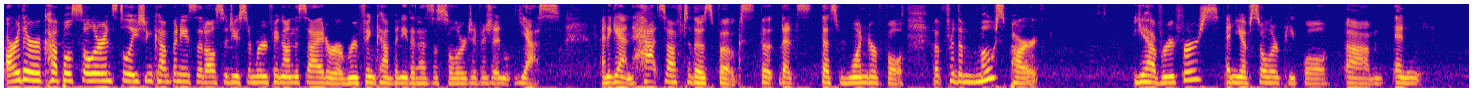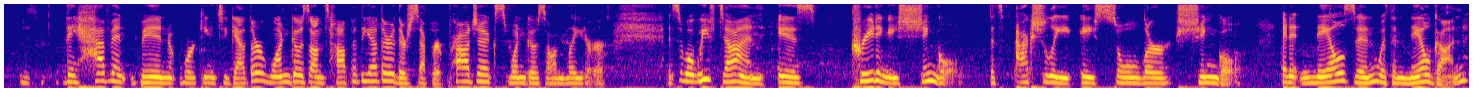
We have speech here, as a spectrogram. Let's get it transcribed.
Are there a couple solar installation companies that also do some roofing on the side, or a roofing company that has a solar division? Yes. And again, hats off to those folks. Th- That's that's wonderful. But for the most part, you have roofers and you have solar people, um, and they haven't been working together. One goes on top of the other. They're separate projects. One goes on later. And so what we've done is creating a shingle that's actually a solar shingle and it nails in with a nail gun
